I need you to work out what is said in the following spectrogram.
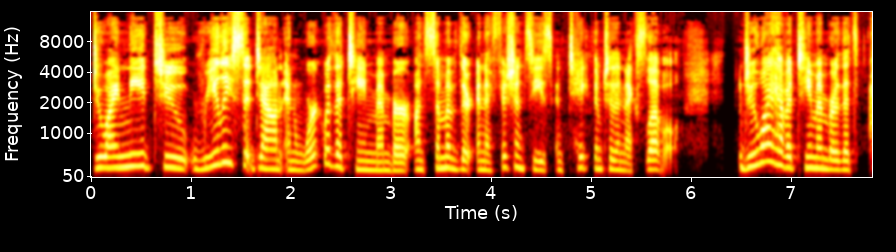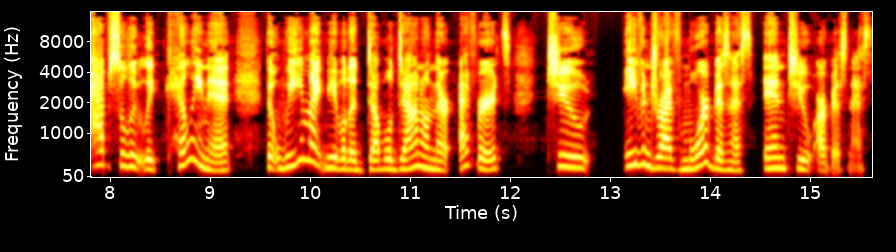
Do I need to really sit down and work with a team member on some of their inefficiencies and take them to the next level? Do I have a team member that's absolutely killing it that we might be able to double down on their efforts to even drive more business into our business?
